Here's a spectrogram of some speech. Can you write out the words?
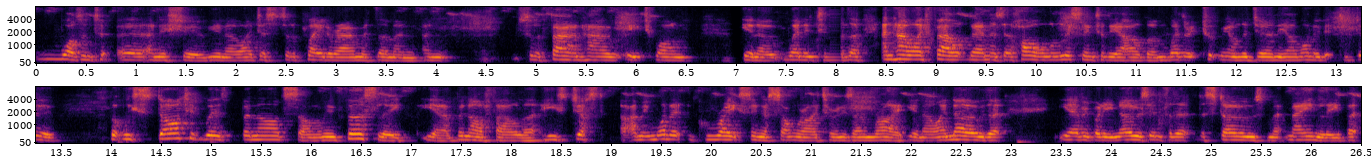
wasn't uh, an issue. You know, I just sort of played around with them and and sort of found how each one you know went into the other and how I felt then as a whole listening to the album, whether it took me on the journey I wanted it to do. But we started with Bernard's song. I mean, firstly, you know, Bernard Fowler, he's just, I mean, what a great singer songwriter in his own right. You know, I know that yeah, everybody knows him for the, the Stones mainly, but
